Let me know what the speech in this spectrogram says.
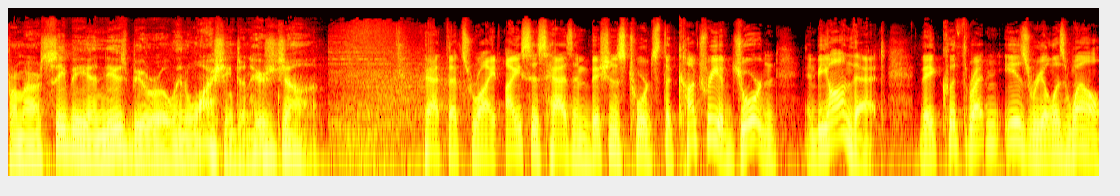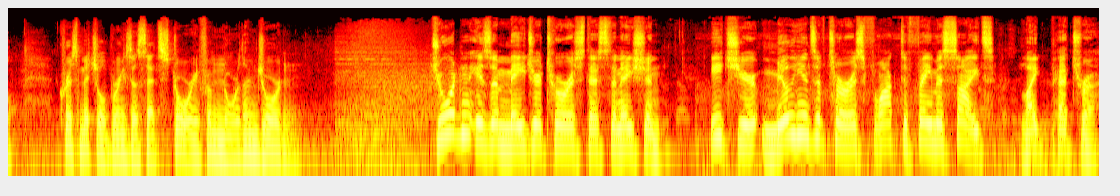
from our CBN News Bureau in Washington. Here's John. Pat, that's right. ISIS has ambitions towards the country of Jordan, and beyond that, they could threaten Israel as well. Chris Mitchell brings us that story from northern Jordan. Jordan is a major tourist destination. Each year, millions of tourists flock to famous sites like Petra.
